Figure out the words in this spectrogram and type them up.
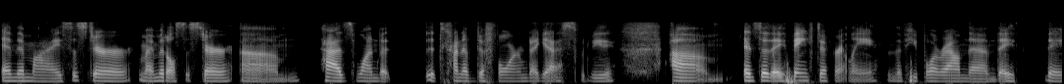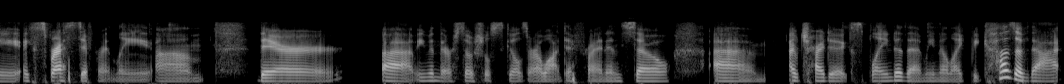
And then my sister, my middle sister, um, has one, but it's kind of deformed, I guess would be. Um, and so they think differently than the people around them. They they express differently. Um, their uh, even their social skills are a lot different, and so um, I've tried to explain to them, you know, like because of that,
